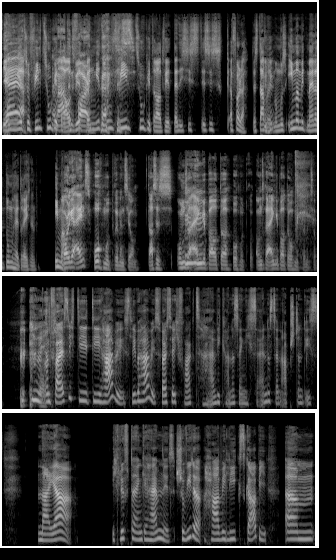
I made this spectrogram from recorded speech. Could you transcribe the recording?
Wenn Ja, mir zu viel zugetraut wird, Farm. wenn mir zu viel zugetraut wird, dann ist es, das ist ein Voller. Das darf man nicht. Man muss immer mit meiner Dummheit rechnen. Immer. Folge 1, Hochmutprävention. Das ist unser eingebauter Hochmut, unsere eingebaute Hochmutprävention. Und falls sich die, die Harvis, liebe Harvis, falls ihr euch fragt, wie kann es eigentlich sein, dass da ein Abstand ist? Naja, ich lüfte ein Geheimnis. Schon wieder Harvey Leaks Gabi. Ähm,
